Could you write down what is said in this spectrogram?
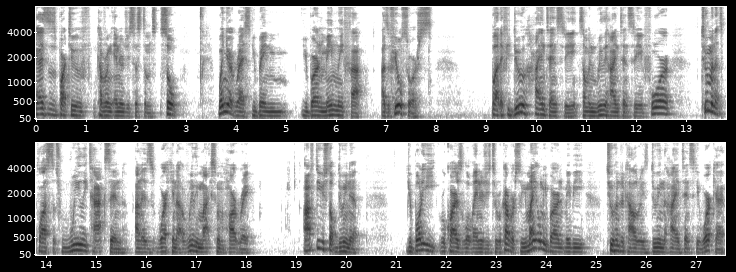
guys, this is part two of covering energy systems. So, when you're at rest, you burn you burn mainly fat as a fuel source. But if you do high intensity, something really high intensity for two minutes plus, that's really taxing and is working at a really maximum heart rate. After you stop doing it, your body requires a lot of energy to recover. So you might only burn maybe 200 calories doing the high intensity workout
